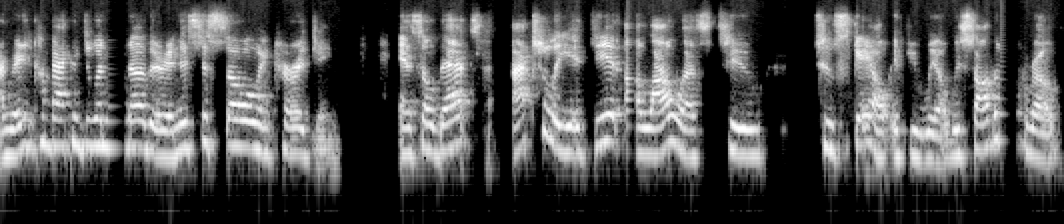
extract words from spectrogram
I'm ready to come back and do another. And it's just so encouraging. And so that's actually, it did allow us to, to scale, if you will. We saw the growth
